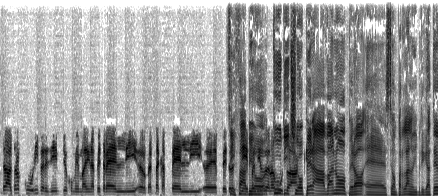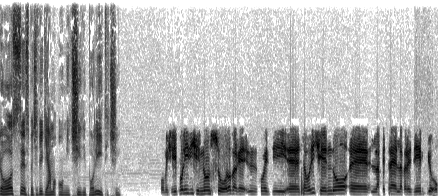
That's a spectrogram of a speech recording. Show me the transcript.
Tra l'altro alcuni, per esempio, come Marina Petrelli, eh, Roberta Cappelli, eh, Pedro Sì, Stefani, Fabio, tu dici anche- operavano, però eh, stiamo parlando di brigate rosse, specifichiamo omicidi politici. omicidi politici, non solo, perché eh, come ti eh, stavo dicendo, eh, la Petrella per esempio o,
